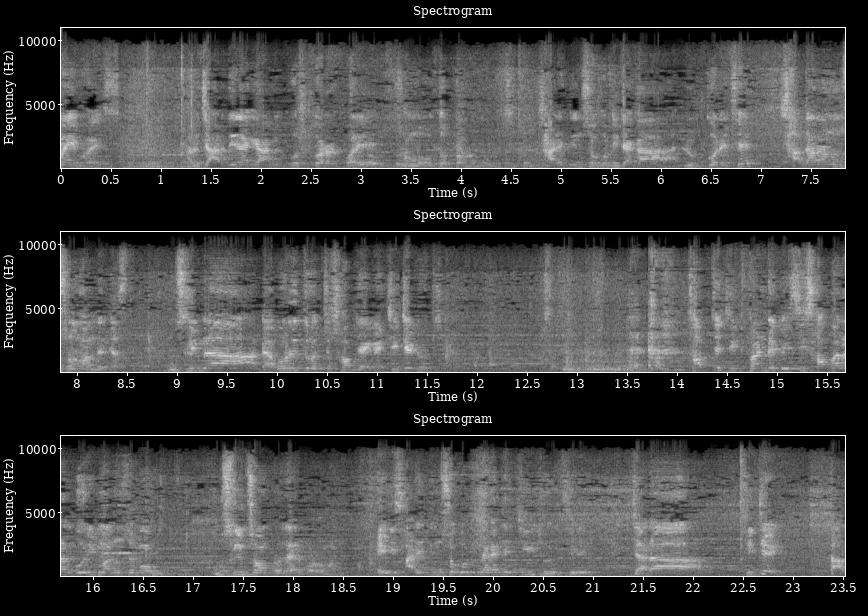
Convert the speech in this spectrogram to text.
মাই আমি চার দিন আগে আমি পোস্ট করার পরে সম্ভবত প্রণব সাড়ে তিনশো কোটি টাকা লুট করেছে সাধারণ মুসলমানদের কাছ থেকে। মুসলিমরা ব্যবহৃত হচ্ছে সব জায়গায় চিটেড হচ্ছে। সবচেয়ে চিট ফান্ডে বেশি সাফার আর গরিব মানুষ এবং মুসলিম সম্প্রদায়ের বড় মানুষ। এই সাড়ে তিনশো কোটি টাকা যে চিজ হয়েছে, যারা চিটেড তার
